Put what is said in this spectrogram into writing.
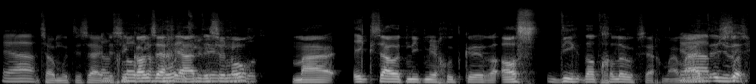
Ja, het zou moeten zijn. dus je kan zeggen, ja, het is er nog. Maar ik zou het niet meer goedkeuren als die, dat geloof, zeg maar. Ja, maar het,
